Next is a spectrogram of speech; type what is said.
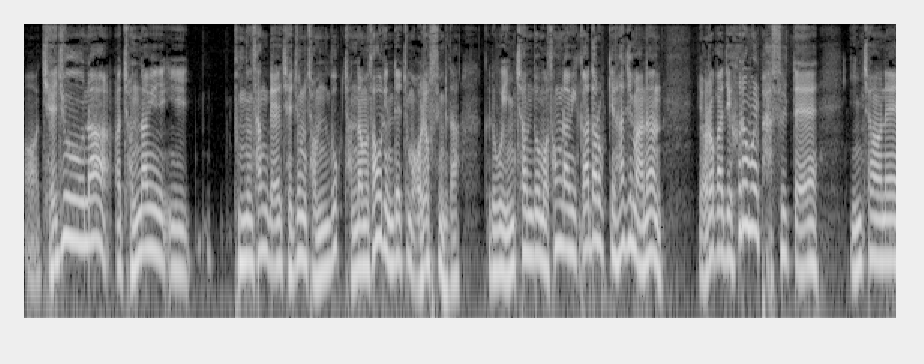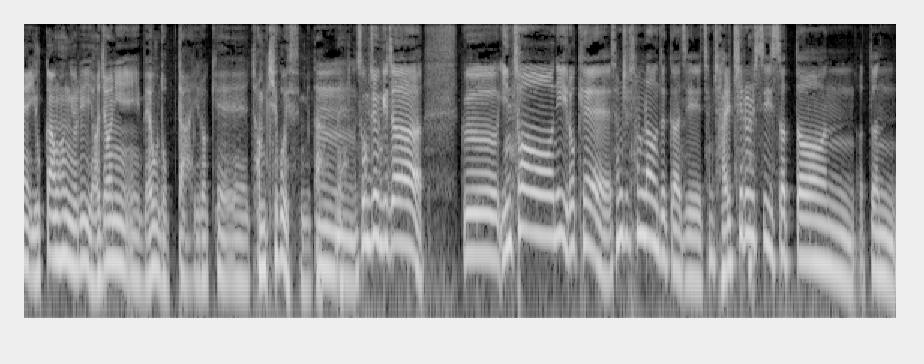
어, 제주나 전남이 이 붙는 상대 제주는 전북, 전남은 서울인데 좀 어렵습니다. 그리고 인천도 뭐 성남이 까다롭긴 하지만은 여러 가지 흐름을 봤을 때 인천의 6강 확률이 여전히 매우 높다 이렇게 점치고 있습니다. 음, 네. 송지훈 기자, 그 인천이 이렇게 33라운드까지 참 잘 치를 수 있었던 어떤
